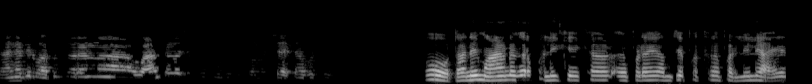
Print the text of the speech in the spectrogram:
ठाण्यातील वाहतूकदारांना वाहनतळाची खूप मोठी समस्या आहे. त्याबद्दल हो ठाणे महानगरपालिकेकडे आमचे पत्र पडलेले आहेत.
